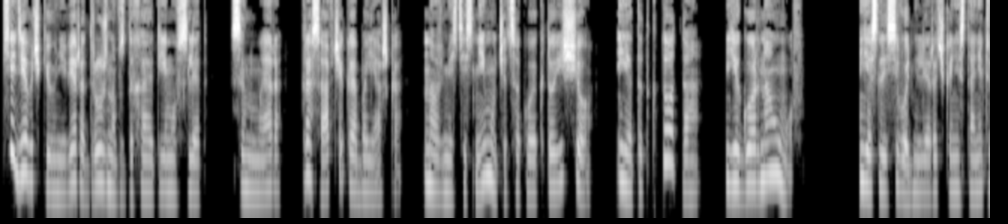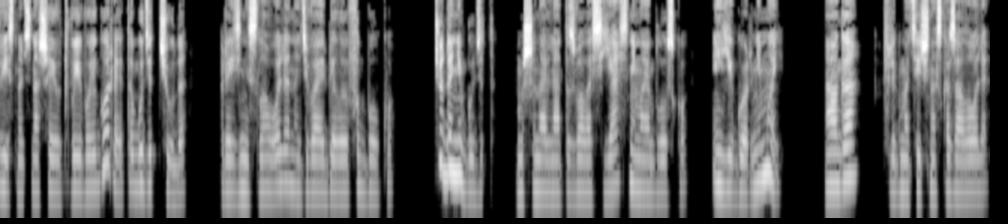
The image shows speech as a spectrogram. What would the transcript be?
Все девочки универа дружно вздыхают ему вслед. Сын мэра, красавчик и обаяшка. Но вместе с ним учится кое-кто еще. И этот кто-то — Егор Наумов. «Если сегодня Лерочка не станет виснуть на шею твоего Егора, это будет чудо», — произнесла Оля, надевая белую футболку. «Чуда не будет», — машинально отозвалась я, снимая блузку. «И Егор не мой». «Ага», — флегматично сказала Оля.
